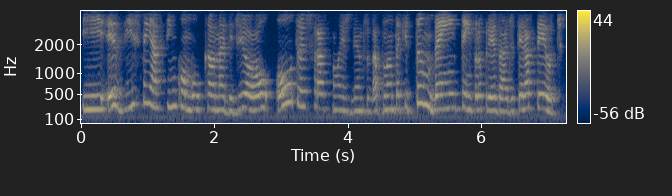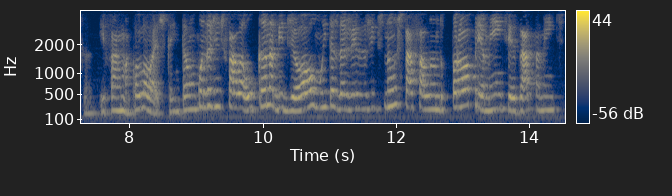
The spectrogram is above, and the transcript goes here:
E existem, assim como o canabidiol, outras frações dentro da planta que também têm propriedade terapêutica e farmacológica. Então, quando a gente fala o canabidiol, muitas das vezes a gente não está falando propriamente, exatamente,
